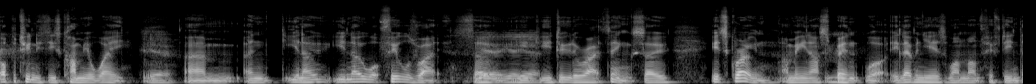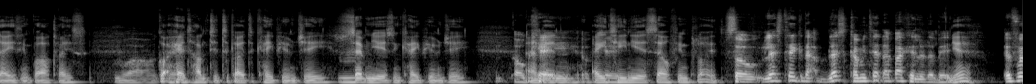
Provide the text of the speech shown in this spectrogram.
opportunities come your way, yeah, um, and you know you know what feels right, so Yeah, yeah, you, yeah. you do the right thing. So it's grown. I mean, I spent what eleven years, one month, fifteen days in Barclays. wow. Got headhunted to go to KPMG. Seven years in KPMG, Okay, okay. eighteen years self-employed. So let's take that. Let's can we take that back a little bit? Yeah. If we're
